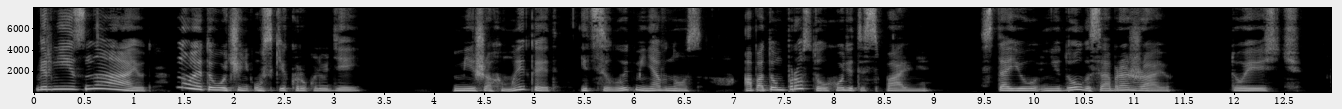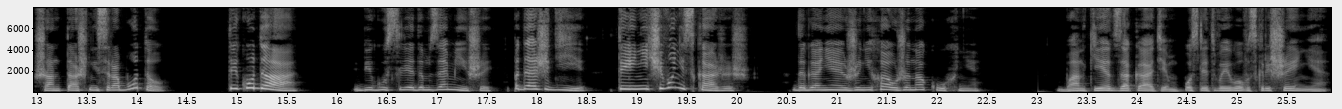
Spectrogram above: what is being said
Вернее, знают, но это очень узкий круг людей. Миша хмыкает и целует меня в нос а потом просто уходит из спальни. Стою, недолго соображаю. То есть шантаж не сработал? Ты куда? Бегу следом за Мишей. Подожди, ты ничего не скажешь? Догоняю жениха уже на кухне. «Банкет закатим после твоего воскрешения»,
